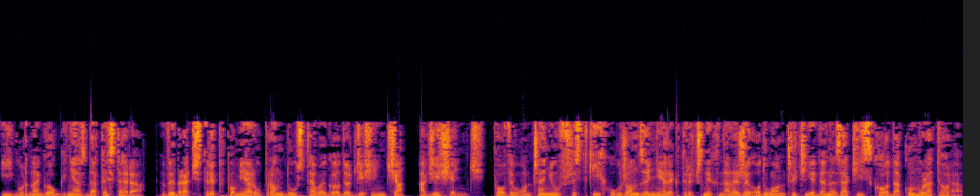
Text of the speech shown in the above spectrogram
i górnego gniazda testera, wybrać tryb pomiaru prądu stałego do 10 a 10. Po wyłączeniu wszystkich urządzeń elektrycznych należy odłączyć jeden zacisk od akumulatora.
